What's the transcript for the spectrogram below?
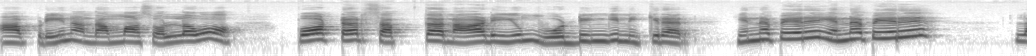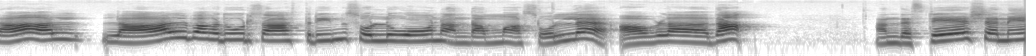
அப்படின்னு அந்த அம்மா சொல்லவும் போட்டர் சப்த நாடியும் ஒடுங்கி நிற்கிறார் என்ன பேர்? என்ன பேர்? லால் லால் பகதூர் சாஸ்திரின்னு சொல்லுவோன்னு அந்த அம்மா சொல்ல அவ்வளோதான். அந்த ஸ்டேஷனே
